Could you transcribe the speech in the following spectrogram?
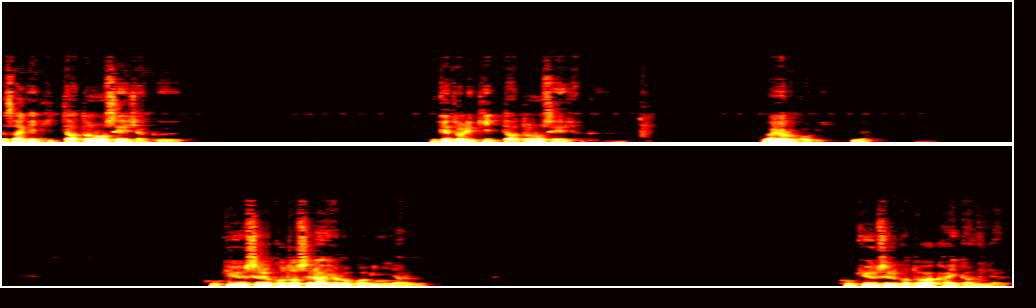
捧げ切った後の静寂。受け取り切った後の静寂の喜びね。呼吸することすら喜びになる。呼吸することが快感になる。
